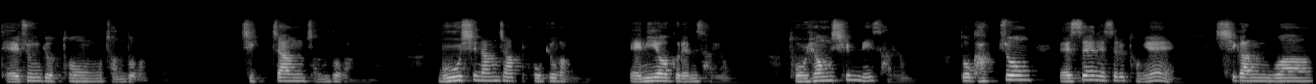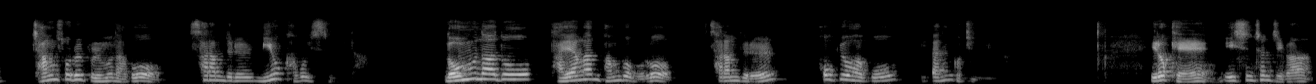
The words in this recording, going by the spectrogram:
대중교통 전도 방법, 직장 전도 방법, 무신앙자 포교 방법, 애니어그램 사용, 도형 심리 사용, 또 각종 SNS를 통해 시간과 장소를 불문하고 사람들을 미혹하고 있습니다. 너무나도 다양한 방법으로 사람들을 포교하고 있다는 것입니다. 이렇게 이 신천지가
